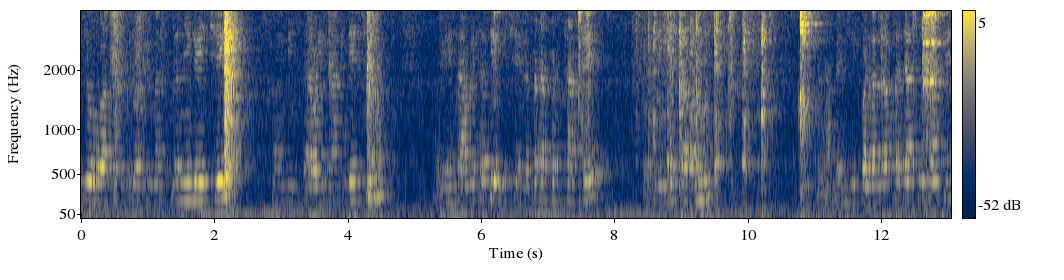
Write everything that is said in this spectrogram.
જો આપણી રોટલી મસ્ત બની ગઈ છે હવે બીજી તાવડી નાખી દઈશું હવે તાવડી તપી ગઈ છે એટલે ફટાફટ થશે રોટલી શેકાવાની અને આપણે ઘી પણ લગાવતા જશું સાથે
